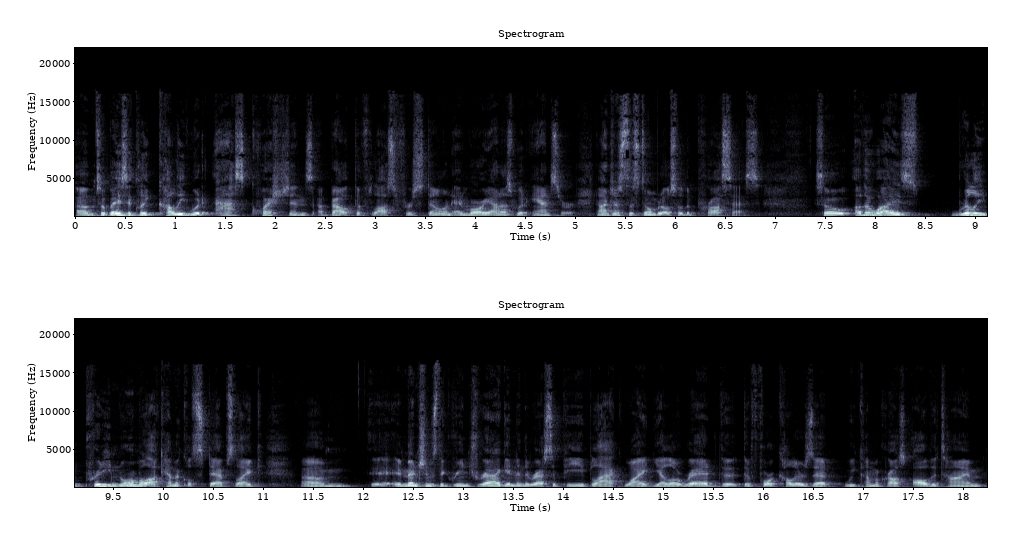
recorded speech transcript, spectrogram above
Um, so basically, Khalid would ask questions about the Philosopher's Stone, and Morianus would answer. Not just the stone, but also the process. So otherwise, really pretty normal alchemical steps. Like um, it mentions the green dragon in the recipe, black, white, yellow, red, the, the four colors that we come across all the time.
